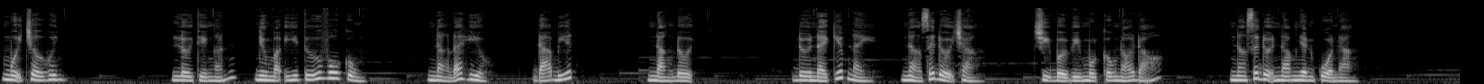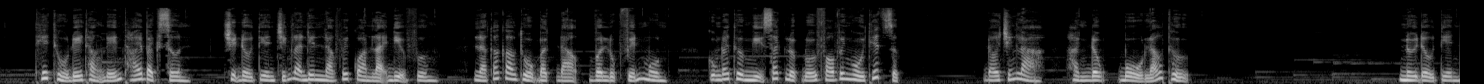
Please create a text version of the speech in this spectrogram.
muội chờ huynh lời thì ngắn, nhưng mà ý tứ vô cùng. Nàng đã hiểu, đã biết. Nàng đợi. Đời này kiếp này, nàng sẽ đợi chàng. Chỉ bởi vì một câu nói đó, nàng sẽ đợi nam nhân của nàng. Thiết thủ đi thẳng đến thái bạch sơn. Chuyện đầu tiên chính là liên lạc với quan lại địa phương, là các cao thủ bạch đạo và lục phiến môn cũng đã thường nghị sách lược đối phó với ngôi thiết dực. Đó chính là hành động bổ lão thử nơi đầu tiên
